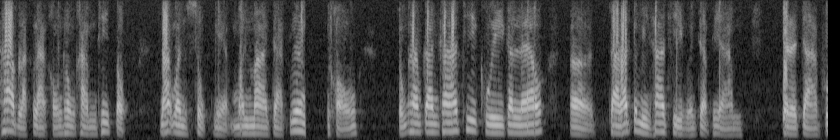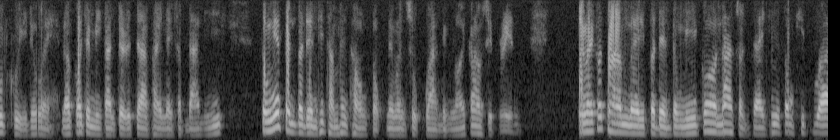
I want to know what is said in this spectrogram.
ภาพหลักๆของทองคำที่ตกณวันศุกร์เนี่ยมันมาจากเรื่องของสงครามการค้าที่คุยกันแล้วเอสหรัฐก็มีท่าทีเหมือนจะพยายามเจรจาพูดคุยด้วย แล้วก็จะมีการเจรจาภายในสัปดาห์นี้ ตรงนี้เป็นประเด็นที่ทำให้ทองตกในวันศุกร์กว่า 190 เหรียญอย่างไรก็ตามในประเด็นตรงนี้ก็น่าสนใจที่ต้องคิดว่า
